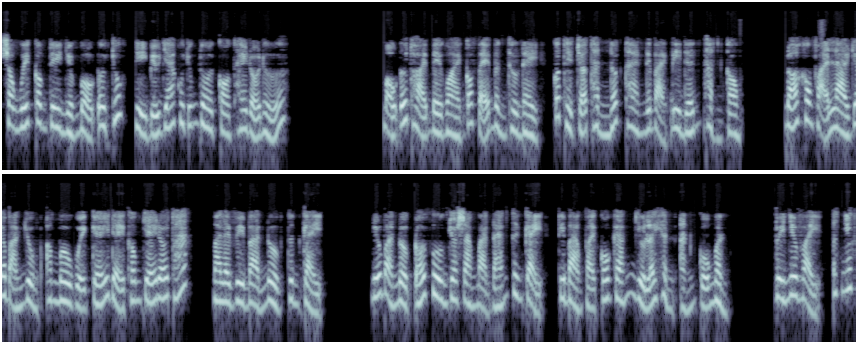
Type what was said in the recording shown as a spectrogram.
song quý công ty nhượng bộ đôi chút thì biểu giá của chúng tôi còn thay đổi nữa. Mẫu đối thoại bề ngoài có vẻ bình thường này có thể trở thành nấc thang để bạn đi đến thành công. Đó không phải là do bạn dùng âm mưu quỷ kế để khống chế đối tác, mà là vì bạn được tin cậy. Nếu bạn được đối phương cho rằng bạn đáng tin cậy, thì bạn phải cố gắng giữ lấy hình ảnh của mình. Vì như vậy, ít nhất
